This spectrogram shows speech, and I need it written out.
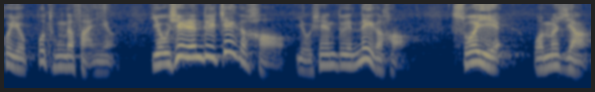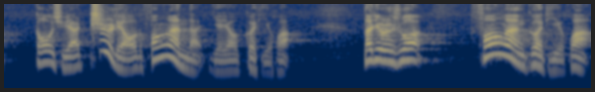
会有不同的反应，有些人对这个好，有些人对那个好。所以我们讲高血压治疗的方案呢，也要个体化。那就是说，方案个体化，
